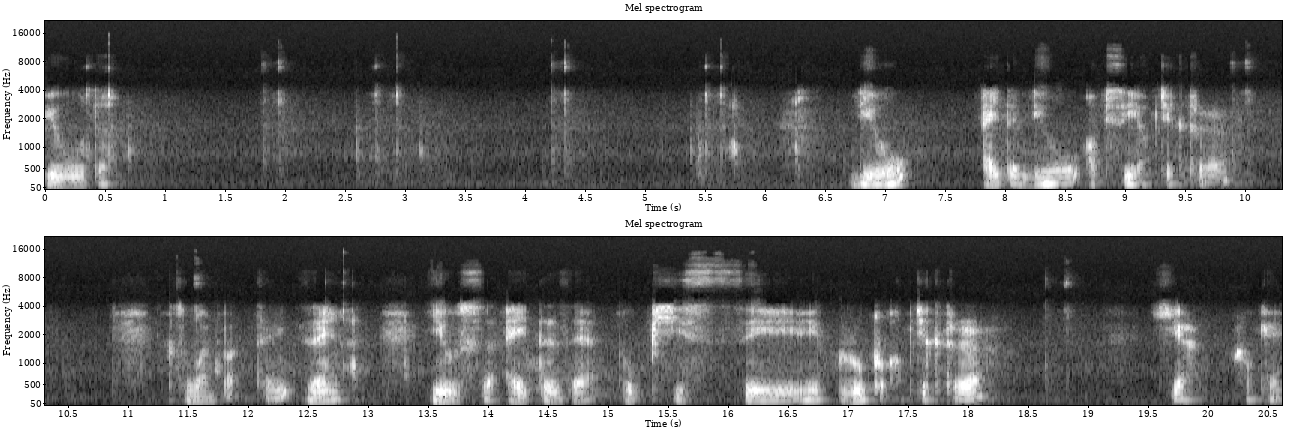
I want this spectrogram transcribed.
build new add a new OPC object one button then use add the OPC group object here okay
